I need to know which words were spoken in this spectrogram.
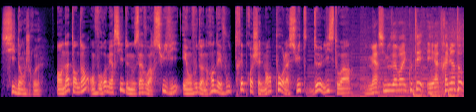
si dangereux. En attendant, on vous remercie de nous avoir suivis et on vous donne rendez-vous très prochainement pour la suite de l'histoire. Merci de nous avoir écoutés et à très bientôt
